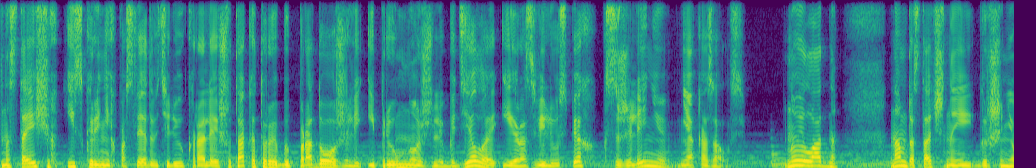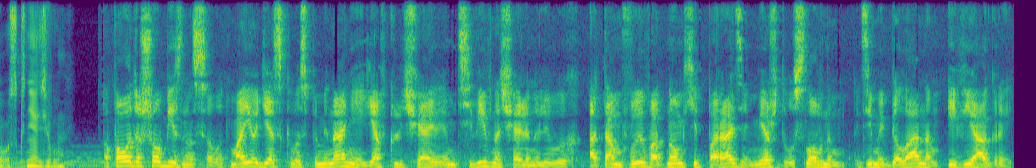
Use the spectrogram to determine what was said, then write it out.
настоящих искренних последователей у короля и шута, которые бы продолжили и приумножили бы дело и развили успех, к сожалению, не оказалось. Ну и ладно, нам достаточно и Горшинева с Князевым. По поводу шоу-бизнеса. Вот мое детское воспоминание, я включаю MTV в начале нулевых, а там вы в одном хит-параде между условным Димой Биланом и Виагрой.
